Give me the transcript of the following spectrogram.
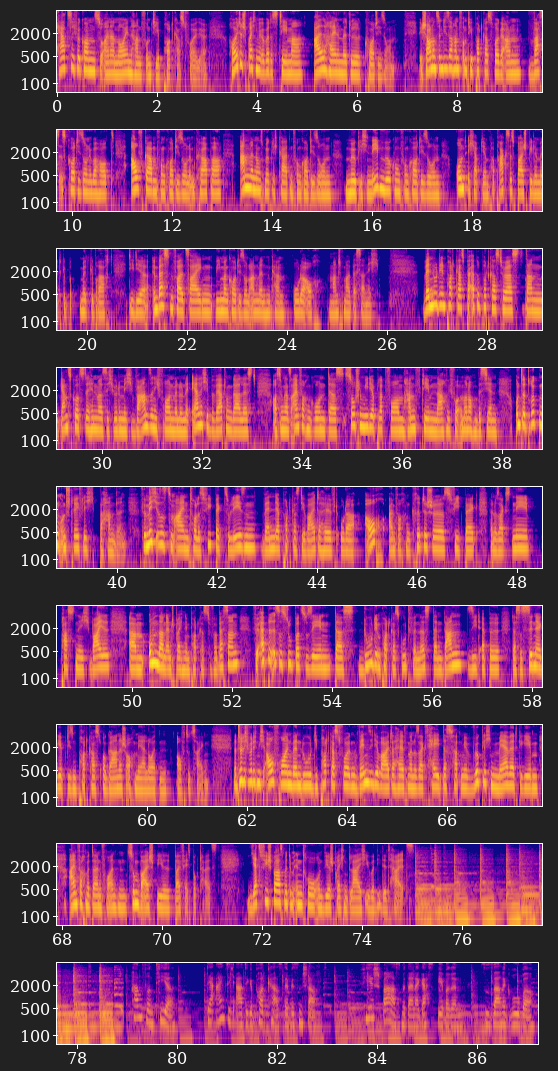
Herzlich willkommen zu einer neuen Hanf und Tier Podcast Folge. Heute sprechen wir über das Thema Allheilmittel Cortison. Wir schauen uns in dieser Hanf und Tier Podcast Folge an, was ist Cortison überhaupt, Aufgaben von Cortison im Körper, Anwendungsmöglichkeiten von Cortison, mögliche Nebenwirkungen von Cortison und ich habe dir ein paar Praxisbeispiele mitge mitgebracht, die dir im besten Fall zeigen, wie man Cortison anwenden kann oder auch manchmal besser nicht. Wenn du den Podcast bei Apple Podcast hörst, dann ganz kurz der Hinweis, ich würde mich wahnsinnig freuen, wenn du eine ehrliche Bewertung da lässt. Aus dem ganz einfachen Grund, dass Social Media Plattformen Hanfthemen nach wie vor immer noch ein bisschen unterdrücken und sträflich behandeln. Für mich ist es zum einen tolles Feedback zu lesen, wenn der Podcast dir weiterhilft oder auch einfach ein kritisches Feedback, wenn du sagst, nee, passt nicht, weil, ähm, um dann entsprechend den Podcast zu verbessern. Für Apple ist es super zu sehen, dass du den Podcast gut findest, denn dann sieht Apple, dass es Sinn ergibt, diesen Podcast organisch auch mehr Leuten aufzuzeigen. Natürlich würde ich mich auch freuen, wenn du die Podcast-Folgen, wenn sie dir weiterhelfen, wenn du sagst, hey, das hat mir wirklich einen Mehrwert gegeben, einfach mit deinen Freunden zum Beispiel bei Facebook teilst. Jetzt viel Spaß mit dem Intro und wir sprechen gleich über die Details. Und Tier, der einzigartige Podcast der Wissenschaft. Viel Spaß mit deiner Gastgeberin Susanne Gruber.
